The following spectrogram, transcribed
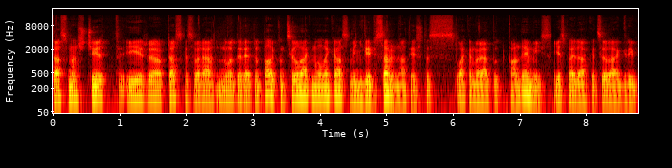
tas man šķiet ir uh, tas, kas varētu noderēt un palikt. Un cilvēki cilvēki, man liekas, viņi grib sarunāties. Tas laikam varētu būt pandēmijas iespējā, ka cilvēki grib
